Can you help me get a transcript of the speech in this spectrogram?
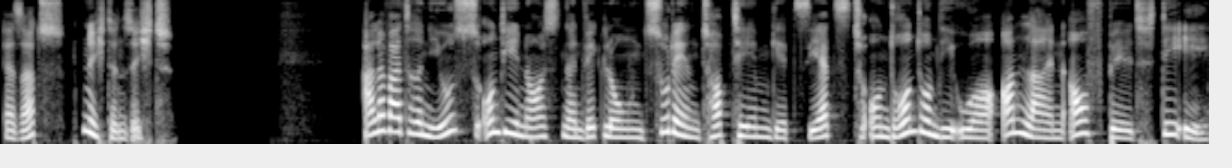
Ersatz nicht in Sicht. Alle weiteren News und die neuesten Entwicklungen zu den Top-Themen gibt's jetzt und rund um die Uhr online auf Bild.de.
